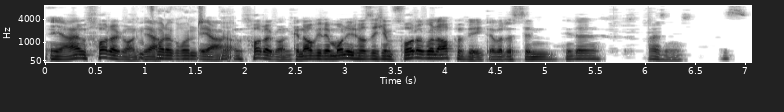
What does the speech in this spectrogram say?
Ja, im Vordergrund. im ja. Vordergrund. Ja, im Vordergrund. Genau wie der Monitor sich im Vordergrund auch bewegt, aber das den hinter, weiß ich nicht. Das,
